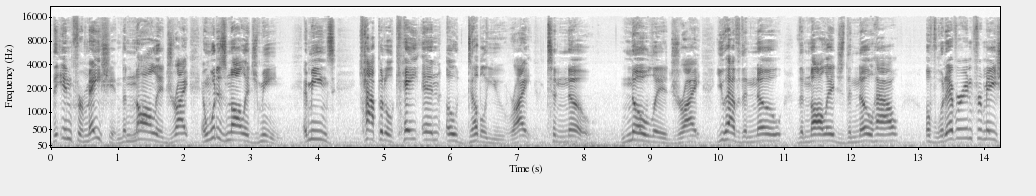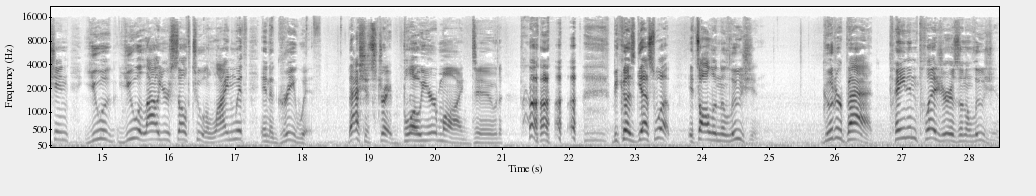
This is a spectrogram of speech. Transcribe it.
The information, the knowledge, right? And what does knowledge mean? It means capital K N O W, right? To know. Knowledge, right? You have the know, the knowledge, the know-how of whatever information you you allow yourself to align with and agree with. That should straight blow your mind, dude. because guess what? It's all an illusion. Good or bad, pain and pleasure is an illusion.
